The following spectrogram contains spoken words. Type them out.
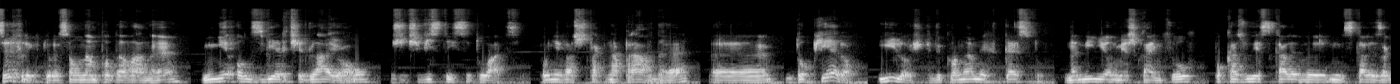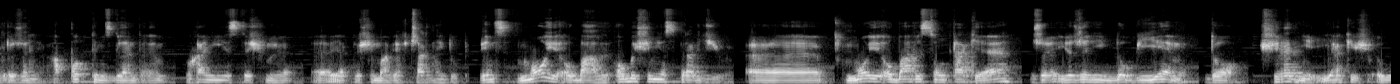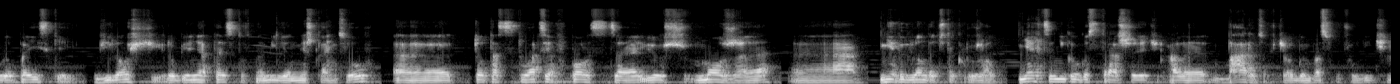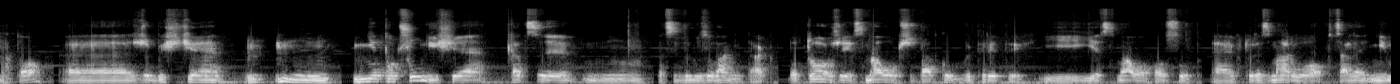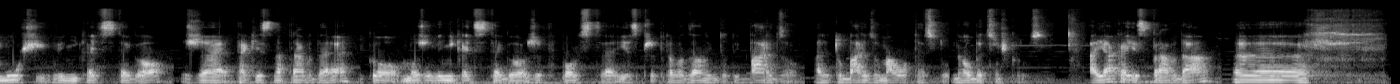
Cyfry, które są nam podawane, nie odzwierciedlają rzeczywistej sytuacji, ponieważ tak naprawdę e, dopiero ilość wykonanych testów na milion mieszkańców pokazuje skalę, skalę zagrożenia, a pod tym względem, kochani, jesteśmy, e, jak to się mawia, w czarnej dupie. Więc moje obawy, oby się nie sprawdziły, e, moje obawy są takie, że jeżeli dobijemy do średniej jakiejś europejskiej w ilości robienia testów na milion mieszkańców, e, to ta sytuacja w Polsce już może e, nie wyglądać tak różowo. Nie chcę nikogo straszyć, ale bardzo chciałbym Was uczulić na to, e, żebyście nie poczuli się tacy, mm, tacy wyluzowani, tak? Bo to, że jest mało przypadków wykrytych i jest mało osób, e, które zmarło, wcale nie musi wynikać z tego, że tak jest naprawdę, tylko może wynikać z tego, że w Polsce jest przeprowadzonych do tych bardzo, ale to bardzo mało testów na obecność korupcji. A jaka jest prawda? Eee,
